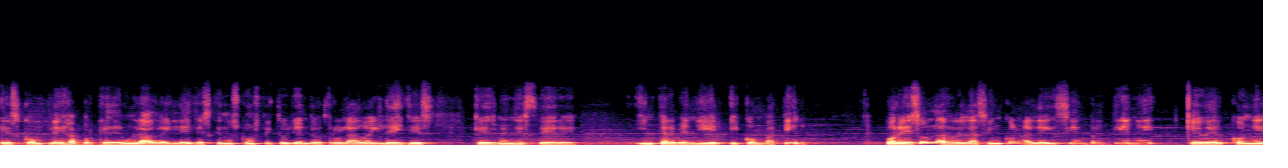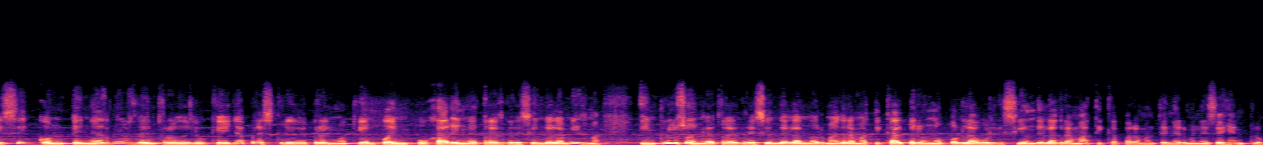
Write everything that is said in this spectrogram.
es compleja porque de un lado hay leyes que nos constituyen, de otro lado hay leyes que es menester intervenir y combatir. Por eso la relación con la ley siempre tiene que ver con ese contenernos dentro de lo que ella prescribe, pero al mismo tiempo empujar en la transgresión de la misma, incluso en la transgresión de la norma gramatical, pero no por la abolición de la gramática, para mantenerme en ese ejemplo,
